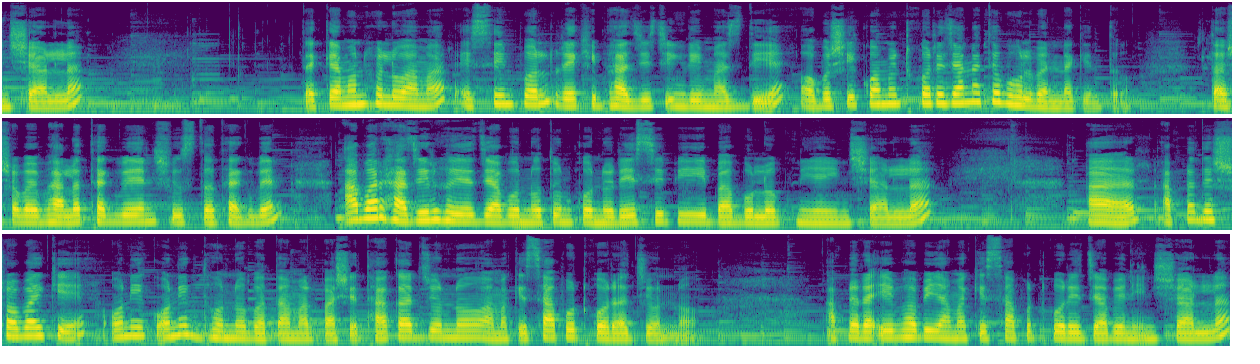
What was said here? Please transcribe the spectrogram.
ইনশাআল্লাহ। তা কেমন হলো আমার? এই সিম্পল রেখি ভাজি চিংড়ি মাছ দিয়ে অবশ্যই কমেন্ট করে জানাতে ভুলবেন না কিন্তু। তা সবাই ভালো থাকবেন, সুস্থ থাকবেন। আবার হাজির হয়ে যাব নতুন কোনো রেসিপি বা ব্লগ নিয়ে ইনশাল্লাহ আর আপনাদের সবাইকে অনেক অনেক ধন্যবাদ আমার পাশে থাকার জন্য, আমাকে সাপোর্ট করার জন্য। আপনারা এভাবেই আমাকে সাপোর্ট করে যাবেন ইনশাল্লাহ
